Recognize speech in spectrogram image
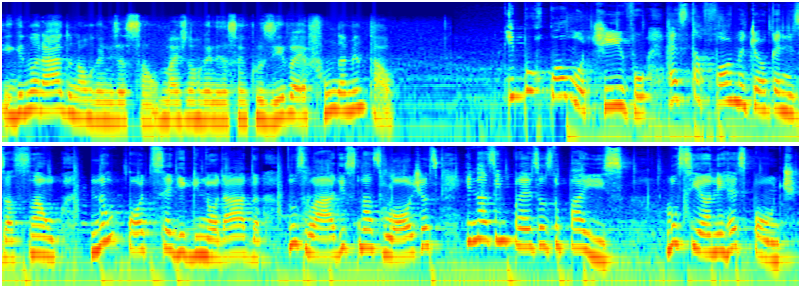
ignorado na organização, mas na organização inclusiva é fundamental. E por qual motivo esta forma de organização não pode ser ignorada nos lares, nas lojas e nas empresas do país? Luciane responde.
